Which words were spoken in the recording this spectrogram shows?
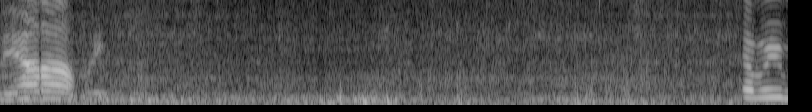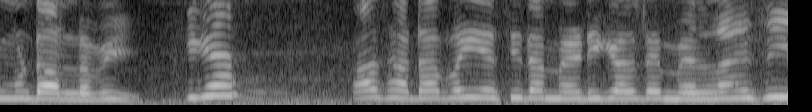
ਨਿਆਰਾ ਬਈ। ਇਹ ਬਈ ਮੁੰਡਾ ਲਵੀ, ਠੀਕ ਹੈ? ਆ ਸਾਡਾ ਬਈ ਅਸੀਂ ਤਾਂ ਮੈਡੀਕਲ ਤੇ ਮਿਲਣਾ ਹੀ ਸੀ।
